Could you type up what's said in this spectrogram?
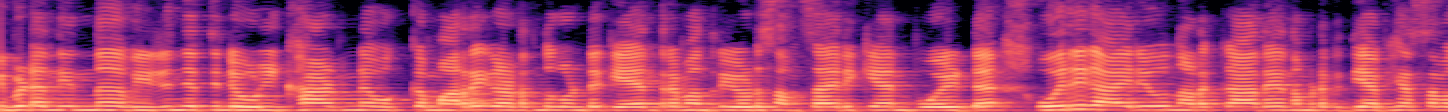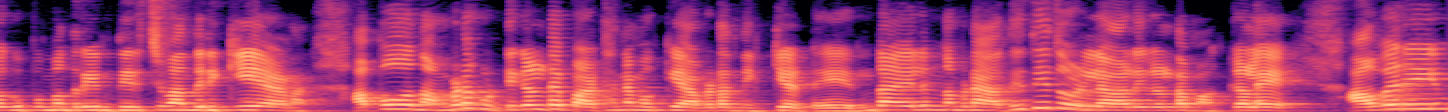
ഇവിടെ നിന്ന് വിഴിഞ്ഞത്തിന്റെ ഉദ്ഘാടനം ഒക്കെ മറികടന്നുകൊണ്ട് കേന്ദ്രമന്ത്രിയോട് സംസാരിക്കാൻ പോയിട്ട് ഒരു കാര്യവും നടക്കാതെ നമ്മുടെ വിദ്യാഭ്യാസ വകുപ്പ് മന്ത്രിയും തിരിച്ചു വന്നിരിക്കുകയാണ്. അപ്പോൾ നമ്മുടെ കുട്ടികളുടെ പഠനമൊക്കെ അവിടെ നിൽക്കട്ടെ. എന്തായാലും നമ്മുടെ അതിഥി തൊഴിലാളികളുടെ മക്കളെ അവരെയും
